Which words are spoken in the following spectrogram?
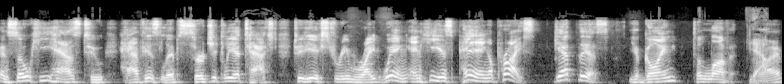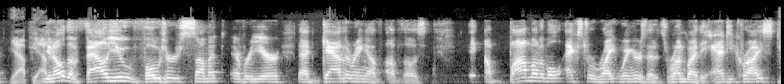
And so he has to have his lips surgically attached to the extreme right wing, and he is paying a price. Get this. You're going to love it. Yeah. right? Yep, yep. You know the Value Voters Summit every year, that gathering of, of those abominable extra right wingers that it's run by the Antichrist,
